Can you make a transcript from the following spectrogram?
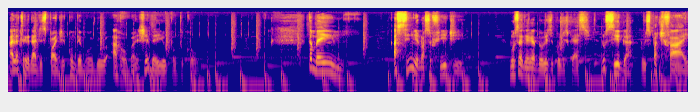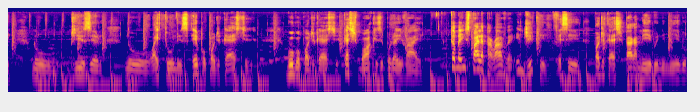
aleatoriedadespod com demudo arroba gmail.com. Também Assine nosso feed nos agregadores de podcast. Nos siga no Spotify, no Deezer, no iTunes, Apple Podcast, Google Podcast, Castbox e por aí vai. Também espalhe a palavra, indique esse podcast para amigo, inimigo,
